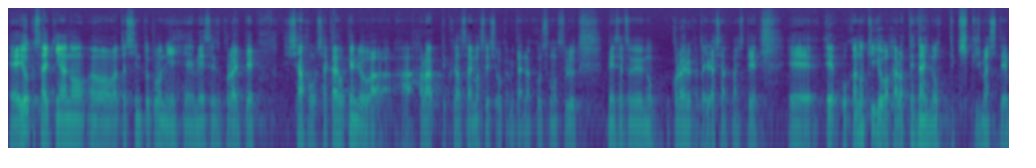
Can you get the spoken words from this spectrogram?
え、よく最近あの、私のところに面接に来られて、社保、社会保険料は払ってくださいますでしょうかみたいなご質問する面接の来られる方いらっしゃいまして、えー、え他の企業は払ってないのって聞きまして、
